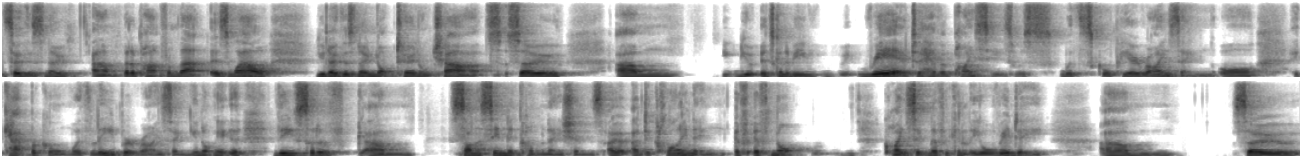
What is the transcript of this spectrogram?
So there's no, um, but apart from that as well, you know, there's no nocturnal charts. So um, you, it's going to be rare to have a Pisces with, with Scorpio rising or a Capricorn with Libra rising. You're not going these sort of um, Sun ascendant combinations are, are declining, if, if not quite significantly already. Um, so,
